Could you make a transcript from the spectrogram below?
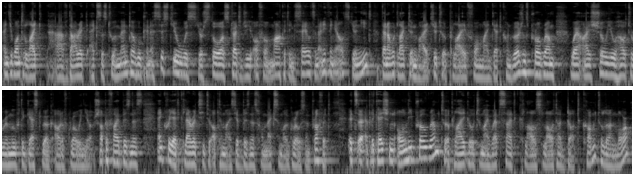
and you want to like have direct access to a mentor who can assist you with your store strategy, offer, marketing, sales, and anything else you need, then I would like to invite you to apply for my Get Conversions program, where I show you how to remove the guesswork out of growing your Shopify business and create clarity to optimize your business for maximal growth and profit. It's an application only program. To apply, go to my website clauslauter.com to learn more.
